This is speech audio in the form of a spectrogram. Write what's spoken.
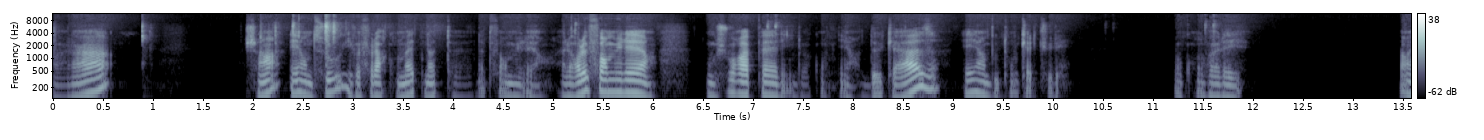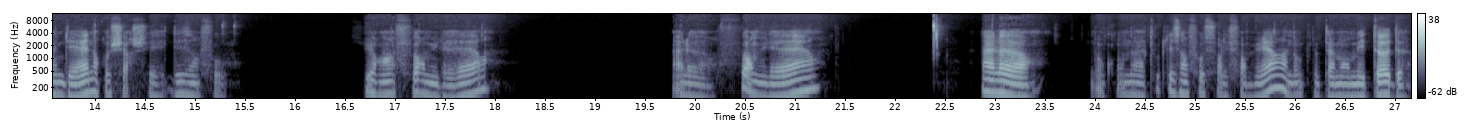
Voilà, et en dessous, il va falloir qu'on mette notre, notre formulaire. Alors le formulaire, donc je vous rappelle, il doit contenir deux cases et un bouton calculer. Donc on va aller dans MDN, rechercher des infos sur un formulaire. Alors, formulaire. Alors, donc on a toutes les infos sur les formulaires, donc notamment méthode.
